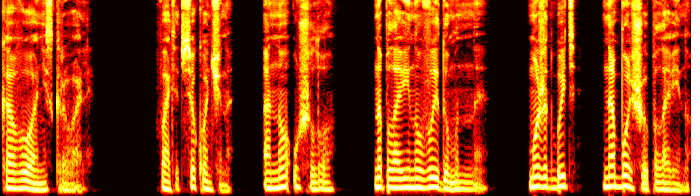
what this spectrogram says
Кого они скрывали? Хватит, все кончено. Оно ушло. Наполовину выдуманное. Может быть, на большую половину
